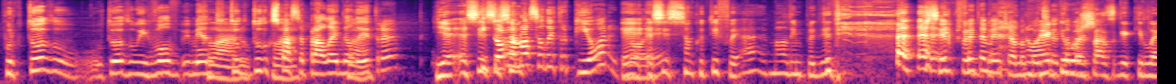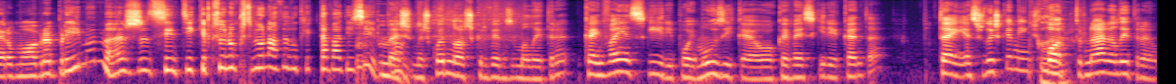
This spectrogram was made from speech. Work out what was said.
porque todo, todo o envolvimento, Claro, tudo, tudo o que claro, se passa para além da claro. letra, E a, a e torna sensação, a nossa letra pior. é, é? a sensação que eu tive foi, ah, mal empagadinho. Percebo perfeitamente, já me Não é que eu também. achasse que aquilo era uma obra-prima, mas senti que a pessoa não percebeu nada do que é que estava a dizer. Mas, mas quando nós escrevemos uma letra, quem vem a seguir e põe música ou quem vem a seguir e a canta, tem esses dois caminhos. Claro. Pode tornar a letra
